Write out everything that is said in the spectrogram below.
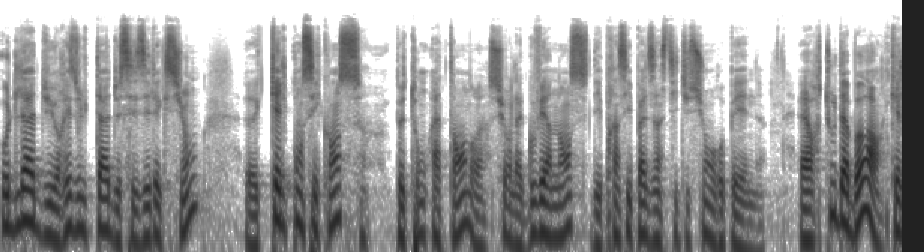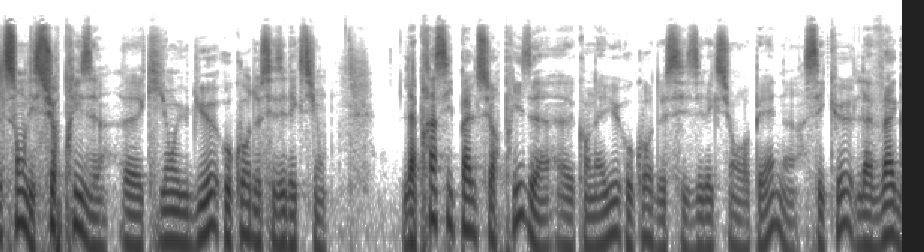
Au-delà du résultat de ces élections, euh, quelles conséquences peut-on attendre sur la gouvernance des principales institutions européennes? Alors tout d'abord, quelles sont les surprises euh, qui ont eu lieu au cours de ces élections? La principale surprise euh, qu'on a eue au cours de ces élections européennes, c'est que la vague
